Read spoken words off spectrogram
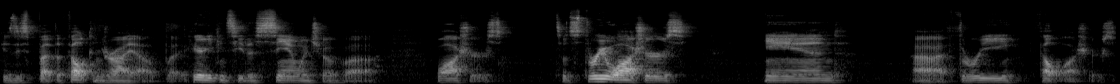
because these, but the felt can dry out. But here you can see the sandwich of uh, washers. So it's three washers and uh, three felt washers.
